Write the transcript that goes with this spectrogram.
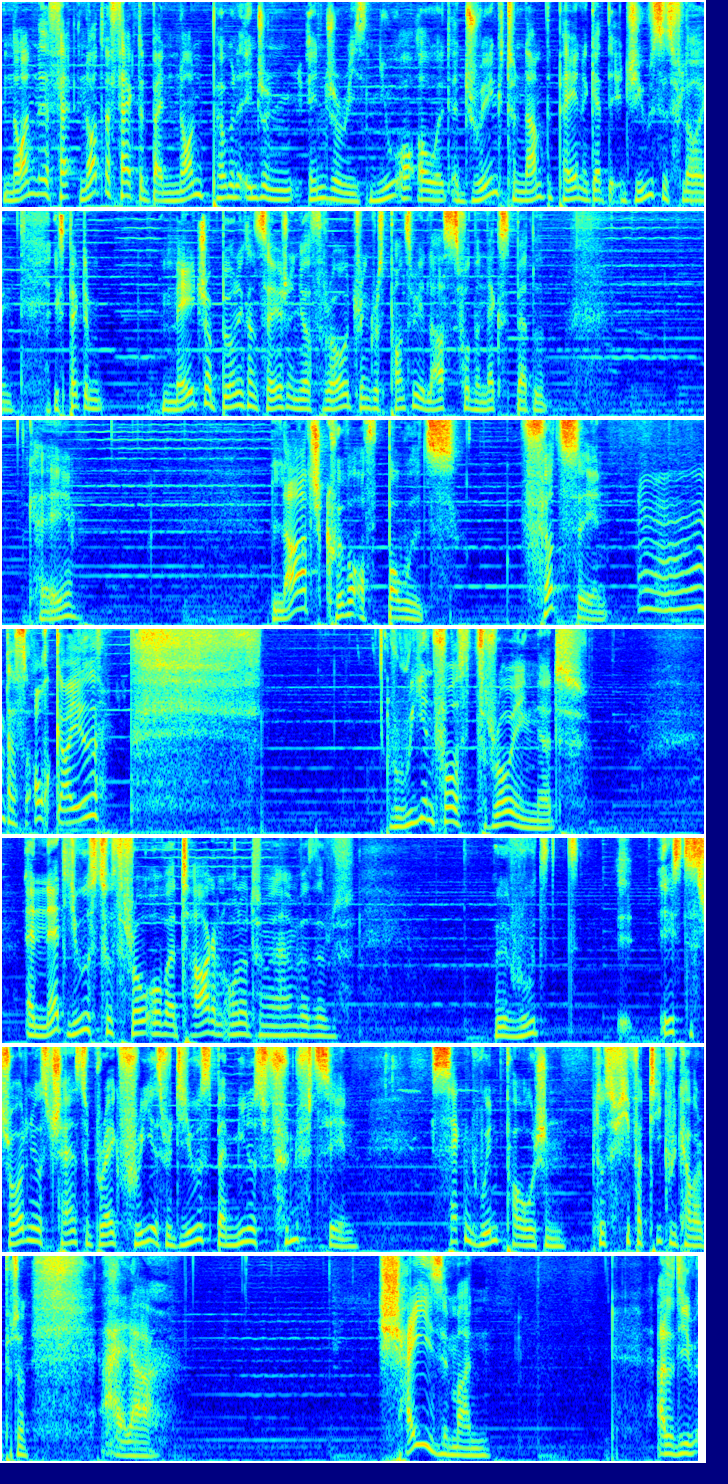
Not affected by non-permanent injur injuries, new or old. A drink to numb the pain and get the juices flowing. Expect a major burning sensation in your throat. Drink responsibly. Lasts for the next battle. Okay. Large Quiver of Bowls. 14. Mm, das ist auch geil. Reinforced Throwing Net. A net used to throw over a target in order to have the with roots is destroyed and your chance to break free is reduced by minus 15. Second Wind Potion. Plus 4 Fatigue Recovery Pattern. Alter. Scheiße, Mann. Also die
